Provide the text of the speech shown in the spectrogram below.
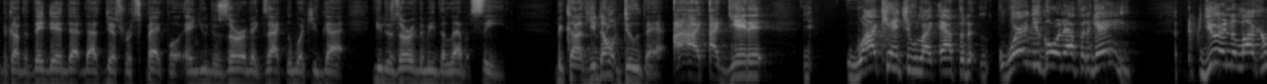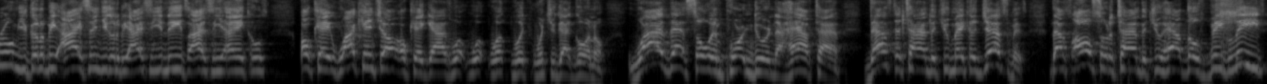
because if they did that, that's disrespectful, and you deserve exactly what you got. You deserve to be the 11th seed because you don't do that. I I, I get it. Why can't you like after the? Where are you going after the game? You're in the locker room. You're going to be icing. You're going to be icing your knees, icing your ankles. Okay, why can't y'all? Okay, guys, what what what what, what you got going on? Why is that so important during the halftime? That's the time that you make adjustments. That's also the time that you have those big leads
